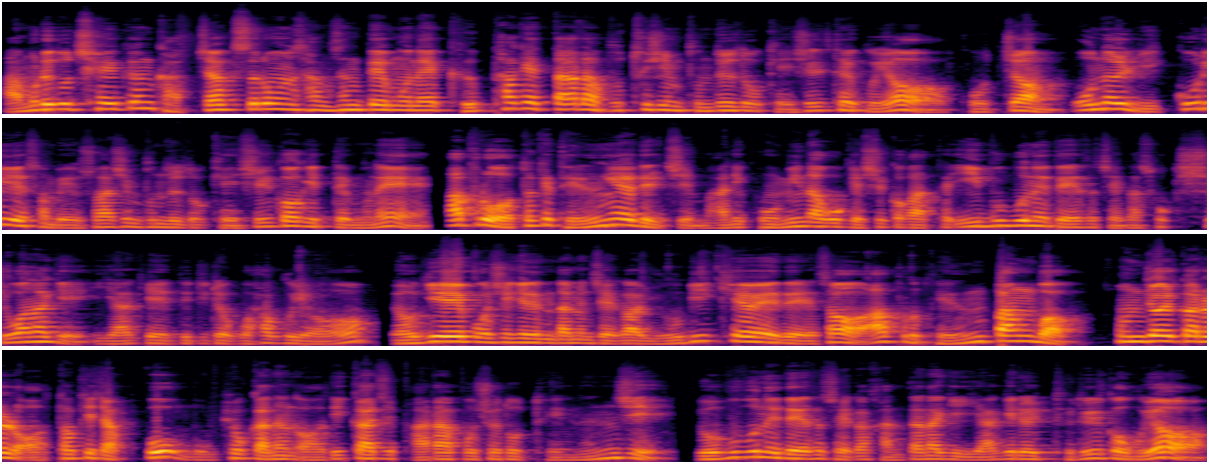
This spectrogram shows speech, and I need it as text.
아무래도 최근 갑작스러운 상승 때문에 급하게 따라 붙으신 분들도 계실 테고요. 고점 오늘 윗꼬리에서 매수하신 분들도 계실 거기 때문에 앞으로 어떻게 대응해야 될지 많이 고민하고 계실 것 같아 이 부분에 대해서 제가 속 시원하게 이야기해 드리려고 하고요. 여기에 보시게 된다면 제가 유비케어에 대해서 앞으로 대응 방법 손절가를 어떻게 잡고 목표가는 어디까지 바라보셔도 되는지 이 부분에 대해서 제가 간단하게 이야기를 드릴 거고요.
